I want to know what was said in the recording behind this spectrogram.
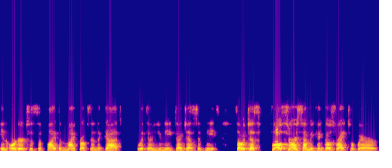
in order to supply the microbes in the gut with their unique digestive needs. So it just flows through our stomach and goes right to where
